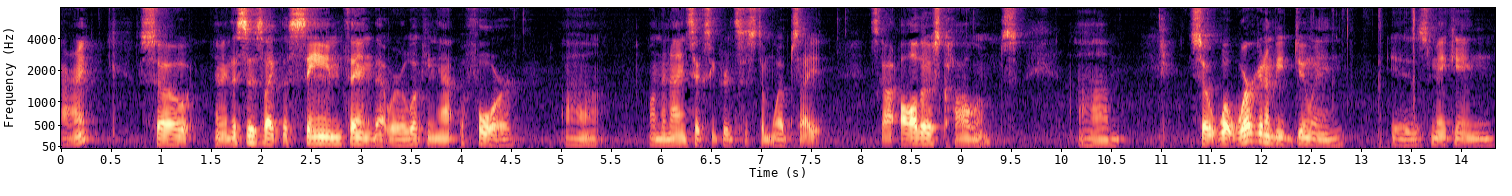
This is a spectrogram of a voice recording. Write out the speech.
All right. So, I mean, this is like the same thing that we were looking at before uh, on the 960 Grid System website. It's got all those columns. Um, so what we're going to be doing is making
